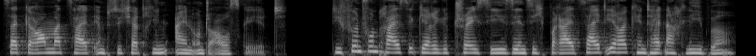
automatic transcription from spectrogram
seit geraumer Zeit in Psychiatrien ein- und ausgeht. Die 35-jährige Tracy sehnt sich bereits seit ihrer Kindheit nach Liebe,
